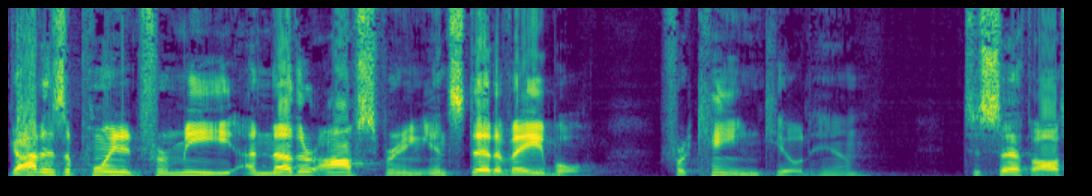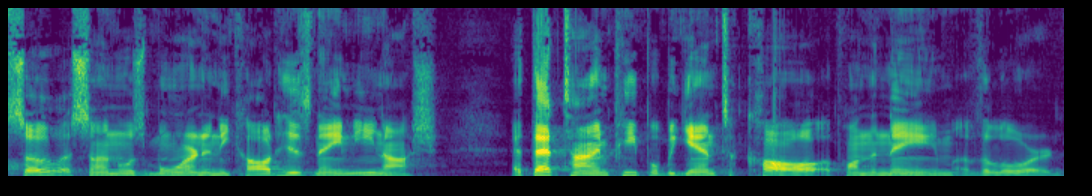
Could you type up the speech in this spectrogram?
God has appointed for me another offspring instead of Abel, for Cain killed him. To Seth also a son was born, and he called his name Enosh. At that time, people began to call upon the name of the Lord.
